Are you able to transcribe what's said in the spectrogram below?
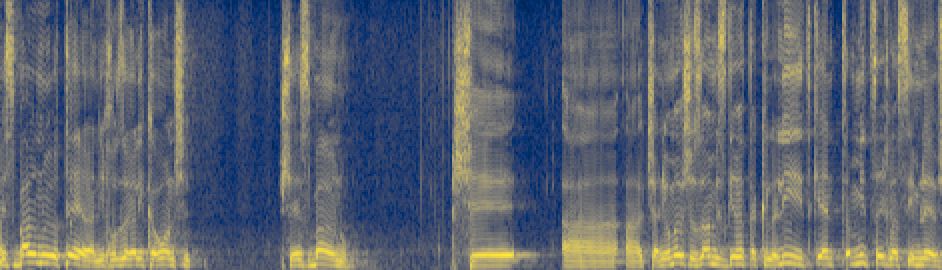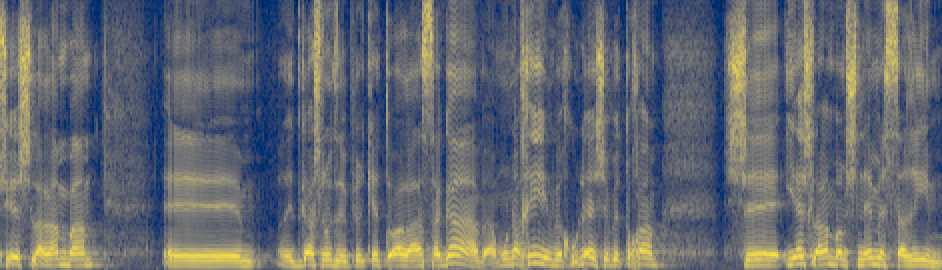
הסברנו יותר, אני חוזר על עיקרון ש, שהסברנו, ש... כשאני אומר שזו המסגרת הכללית, כן, תמיד צריך לשים לב שיש לרמב"ם, אה, הדגשנו את זה בפרקי תואר ההשגה והמונחים וכולי שבתוכם, שיש לרמב"ם שני מסרים,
